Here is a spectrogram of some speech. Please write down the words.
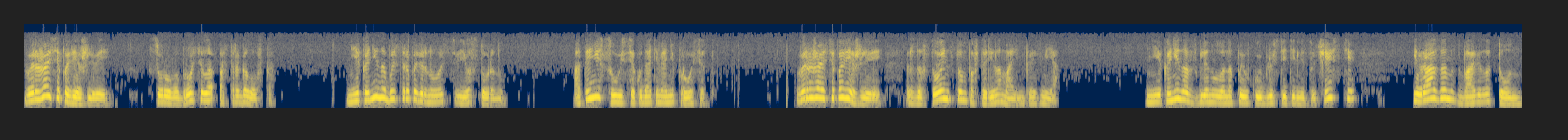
«Выражайся повежливей», — сурово бросила остроголовка. Неконина быстро повернулась в ее сторону. «А ты не суйся, куда тебя не просят». «Выражайся повежливей», — с достоинством повторила маленькая змея. Неконина взглянула на пылкую блюстительницу чести и разом сбавила тон.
